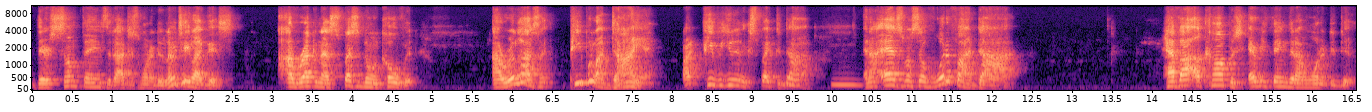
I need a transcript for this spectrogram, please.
there's some things that I just want to do. Let me tell you like this. I recognize, especially during COVID, I realized like people are dying, like people you didn't expect to die. Mm. And I asked myself, what if I died? Have I accomplished everything that I wanted to do?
